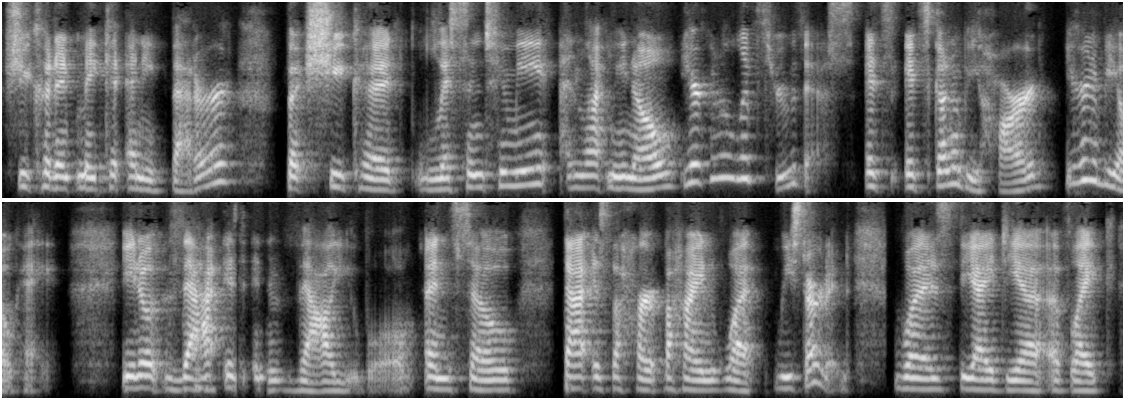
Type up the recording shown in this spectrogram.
She couldn't make it any better, but she could listen to me and let me know you're going to live through this. It's it's going to be hard. You're going to be okay. You know that is invaluable, and so that is the heart behind what we started was the idea of like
